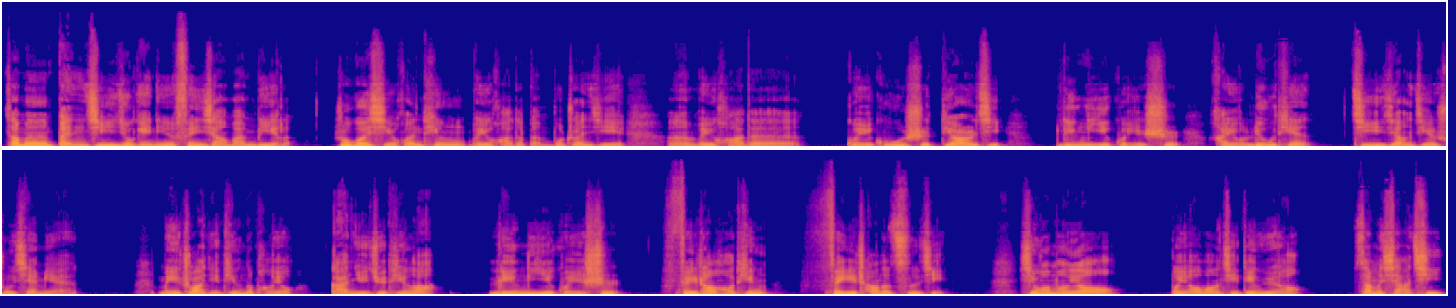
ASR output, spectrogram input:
咱们本集就给您分享完毕了。如果喜欢听维华的本部专辑，嗯，维华的鬼故事第二季《灵异鬼事》还有六天即将结束限免，没抓紧听的朋友赶紧去听啊！《灵异鬼事》非常好听，非常的刺激，喜欢朋友不要忘记订阅哦。咱们下期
